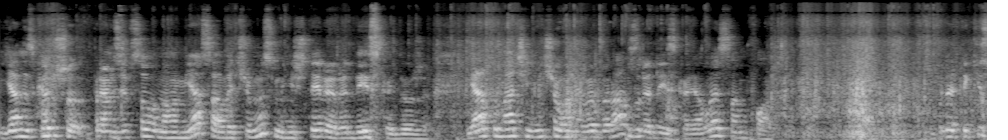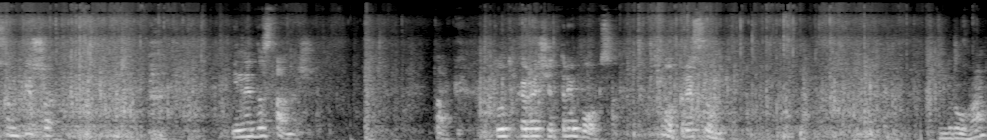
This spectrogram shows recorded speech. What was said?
я не скажу, що прям зіпсованого м'яса, але чомусь мені штири редискою дуже. Я то наче нічого не вибирав з редискою, але сам факт. Блять, такі сумки, що і не достанеш. Так, тут, коротше, три бокса. Ну, три сумки. Друга.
